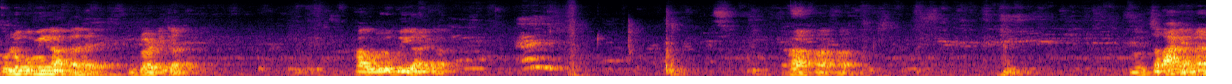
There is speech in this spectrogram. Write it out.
वो लोग को मेल आता है एम्प्लॉय का हाँ वो लोग भी आएगा हाँ हाँ हाँ हम्म, सब आ गया ना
